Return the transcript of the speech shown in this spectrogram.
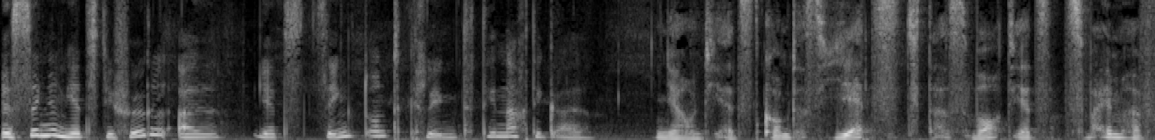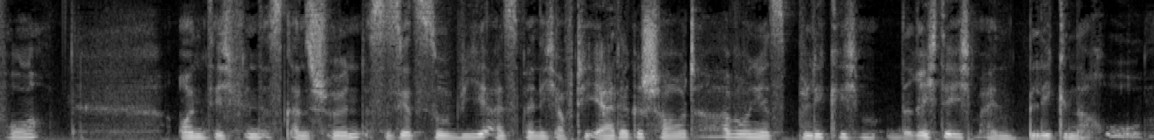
Es singen jetzt die Vögel all, jetzt singt und klingt die Nachtigall. Ja, und jetzt kommt das Jetzt, das Wort jetzt zweimal vor. Und ich finde es ganz schön, das ist jetzt so wie, als wenn ich auf die Erde geschaut habe und jetzt blicke ich, richte ich meinen Blick nach oben.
